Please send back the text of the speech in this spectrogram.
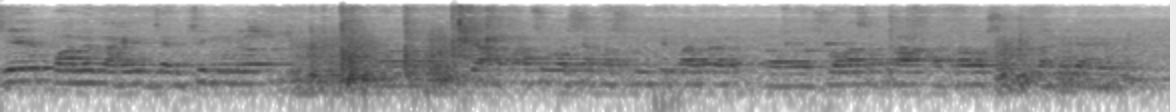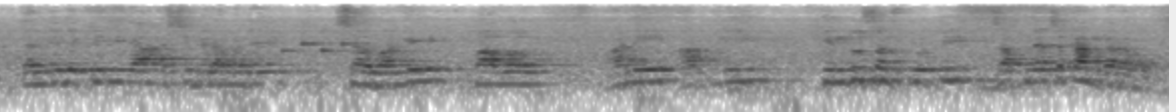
जे पालक आहेत ज्यांची मुलं चार पाच वर्षापासून ते फार सोळा सतरा अठरा वर्षाची झालेली आहेत. त्यांनी देखील या शिबिरामध्ये सहभागी व्हावं आणि आपली हिंदू संस्कृती जपण्याचं काम करावं.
